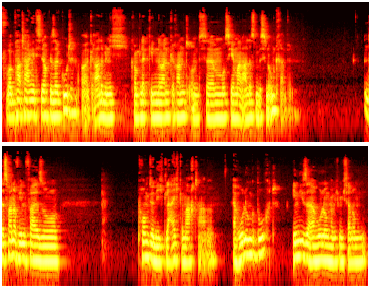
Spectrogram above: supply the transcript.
vor ein paar Tagen hätte ich noch gesagt, gut, aber gerade bin ich komplett gegen eine Wand gerannt und äh, muss hier mal alles ein bisschen umkrempeln. Das waren auf jeden Fall so Punkte, die ich gleich gemacht habe. Erholung gebucht. In dieser Erholung habe ich mich dann um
